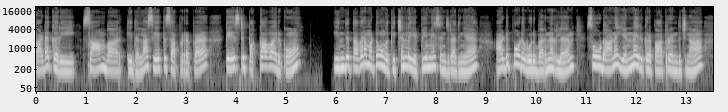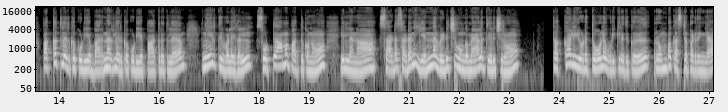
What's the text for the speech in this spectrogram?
வடைக்கறி சாம்பார் இதெல்லாம் சேர்த்து சாப்பிட்றப்ப டேஸ்ட்டு பக்காவாக இருக்கும். இந்த தவறை மட்டும் உங்கள் கிச்சனில் எப்பயுமே செஞ்சிடாதீங்க. அடுப்போட ஒரு பர்னரில் சூடான எண்ணெய் இருக்கிற பாத்திரம் இருந்துச்சுன்னா பக்கத்தில் இருக்கக்கூடிய பர்னரில் இருக்கக்கூடிய பாத்திரத்தில் நீர் திவலைகள் சொட்டாமல் பார்த்துக்கணும் இல்லைன்னா சட சடன்னு எண்ணெய் வெடித்து உங்கள் மேலே தெரிச்சிரும். தக்காளியோட தோலை உரிக்கிறதுக்கு ரொம்ப கஷ்டப்படுறீங்களா?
